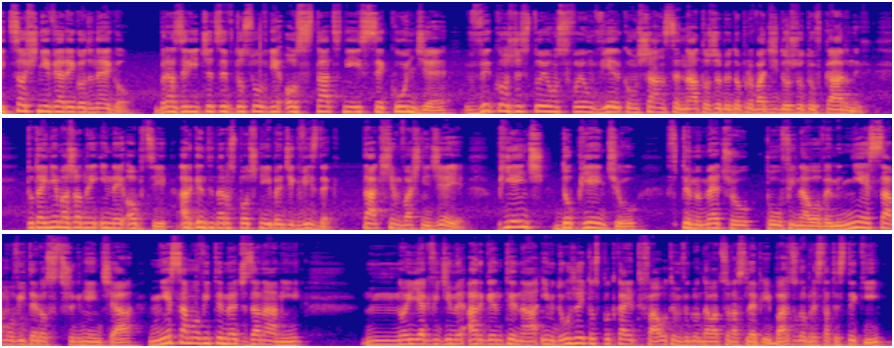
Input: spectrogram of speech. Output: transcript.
I coś niewiarygodnego. Brazylijczycy w dosłownie ostatniej sekundzie wykorzystują swoją wielką szansę na to, żeby doprowadzić do rzutów karnych. Tutaj nie ma żadnej innej opcji. Argentyna rozpocznie i będzie gwizdek. Tak się właśnie dzieje. 5 do 5 w tym meczu półfinałowym. Niesamowite rozstrzygnięcia. Niesamowity mecz za nami. No i jak widzimy, Argentyna, im dłużej to spotkanie trwało, tym wyglądała coraz lepiej. Bardzo dobre statystyki.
